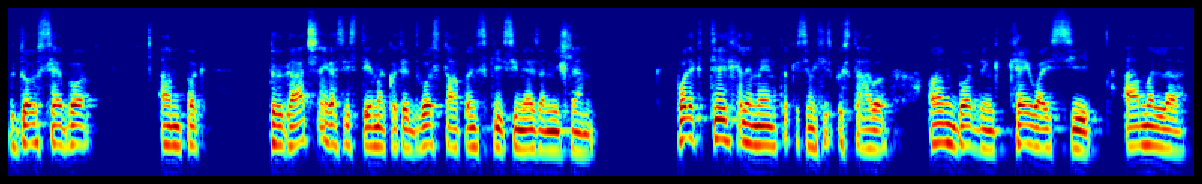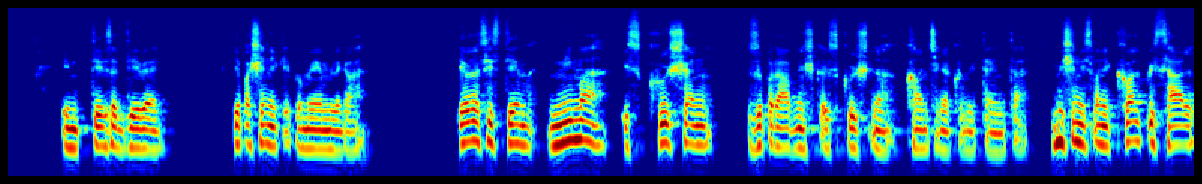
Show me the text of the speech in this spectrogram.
kdo vse bo, ampak drugačnega sistema, kot je dvostopenski, si ne zamišljam. Poleg teh elementov, ki sem jih izpostavil, onboarding, KYC, AML in te zadeve, je pa še nekaj pomembnega. Eurosistem nima izkušenj z uporabniško izkušnjo končnega komitenta. Mi še nismo nikoli pisali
